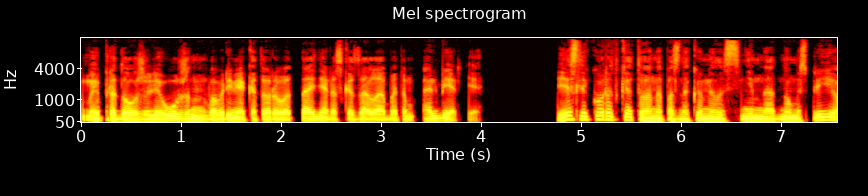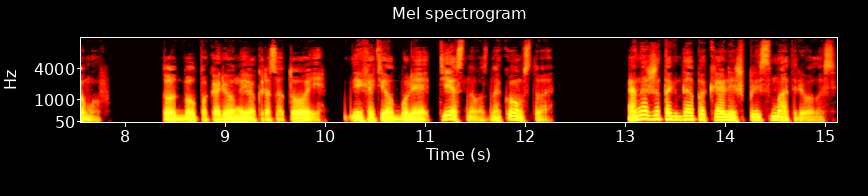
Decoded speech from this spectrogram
Мы продолжили ужин, во время которого Таня рассказала об этом Альберте. Если коротко, то она познакомилась с ним на одном из приемов. Тот был покорен ее красотой и хотел более тесного знакомства. Она же тогда пока лишь присматривалась.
